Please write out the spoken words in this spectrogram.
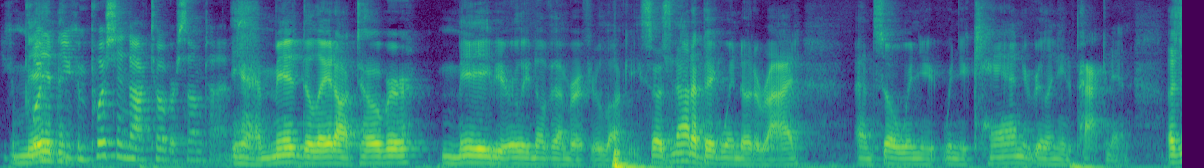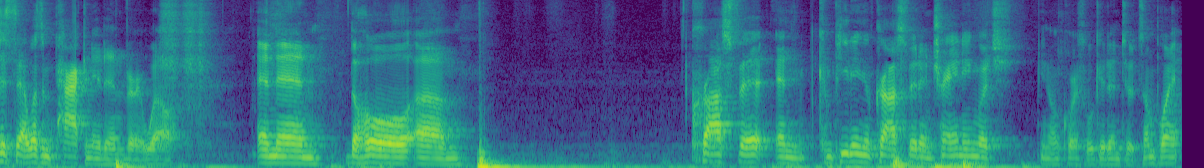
You can Mid- Push, you can push into October sometimes. yeah, mid to late October, maybe early November if you're lucky. So it's not a big window to ride. And so when you when you can, you really need to pack it in. Let's just say I wasn't packing it in very well. And then the whole um, CrossFit and competing of CrossFit and training, which you know, of course, we'll get into at some point,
